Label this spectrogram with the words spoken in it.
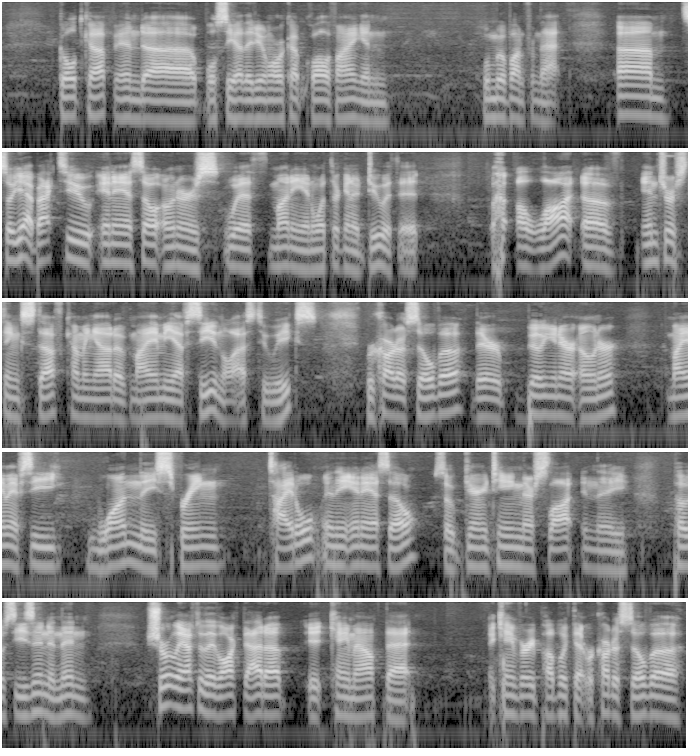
Gold Cup, and uh, we'll see how they do in World Cup qualifying, and we'll move on from that. Um, so yeah, back to NASL owners with money and what they're going to do with it. A lot of interesting stuff coming out of Miami FC in the last two weeks. Ricardo Silva, their billionaire owner, Miami FC won the spring title in the NASL, so guaranteeing their slot in the postseason. And then shortly after they locked that up, it came out that it came very public that Ricardo Silva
